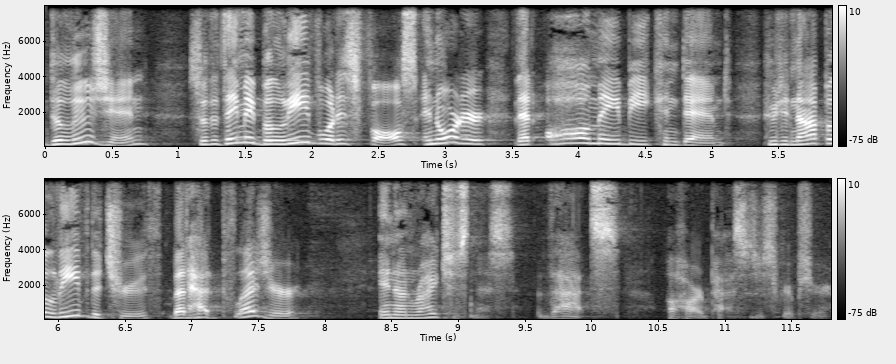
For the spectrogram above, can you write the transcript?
delusion so that they may believe what is false, in order that all may be condemned who did not believe the truth but had pleasure in unrighteousness. That's a hard passage of Scripture.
